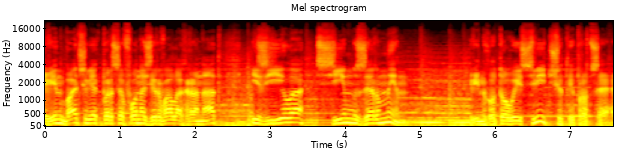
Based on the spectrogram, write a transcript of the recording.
Він бачив, як Персефона зірвала гранат і з'їла сім зернин. Він готовий свідчити про це.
